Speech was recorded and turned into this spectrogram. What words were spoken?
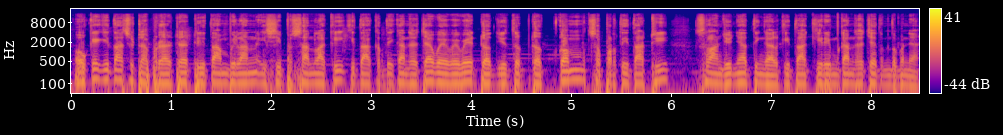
Oke kita sudah berada di tampilan isi pesan lagi. Kita ketikkan saja www.youtube.com seperti tadi. Selanjutnya tinggal kita kirimkan saja teman-teman ya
